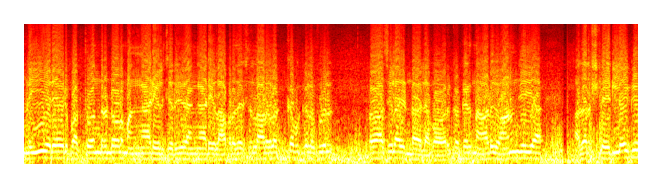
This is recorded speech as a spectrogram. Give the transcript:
നമ്മൾ ഈ വരെ ഒരു പത്ത് പന്ത്രണ്ടോളം അങ്ങാടികൾ ചെറിയ അങ്ങാടികൾ ആ പ്രദേശത്തുള്ള ആളുകളൊക്കെ ഗൾഫിൽ പ്രവാസികളായി ഉണ്ടാവില്ല. അപ്പോൾ അവർക്കൊക്കെ നാട് കാണും ചെയ്യുക അതർ സ്റ്റേറ്റിലേക്ക്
